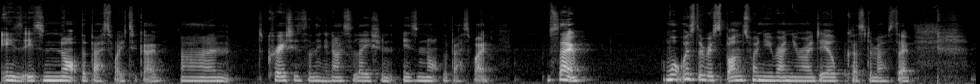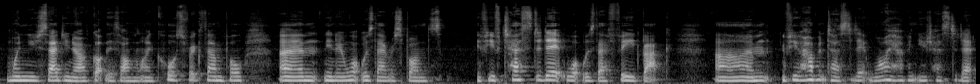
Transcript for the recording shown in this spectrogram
is is not the best way to go. Um, creating something in isolation is not the best way. So what was the response when you ran your ideal customer? So when you said, you know, I've got this online course, for example, um, you know, what was their response? If you've tested it, what was their feedback? Um, if you haven't tested it, why haven't you tested it?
